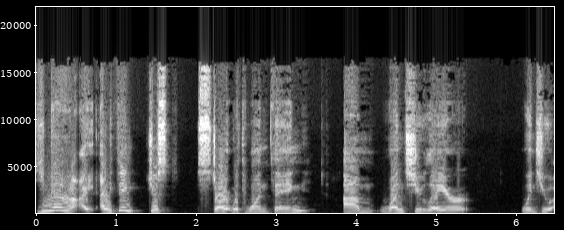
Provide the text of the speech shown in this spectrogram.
Yeah, I, I think just start with one thing. Um, once you layer once you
